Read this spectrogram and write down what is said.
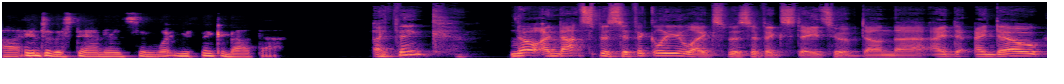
uh, into the standards and what you think about that. I think no, I'm not specifically like specific states who have done that. I, I know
